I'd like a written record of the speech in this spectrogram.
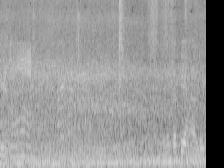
ya. nih Ini tapi yang halus.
